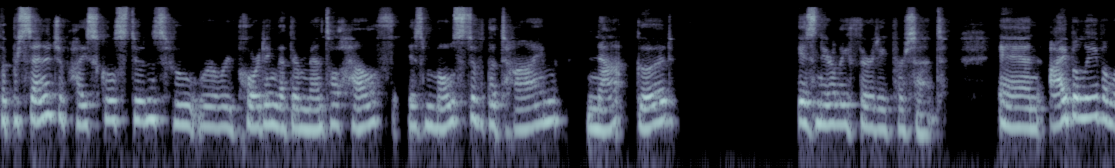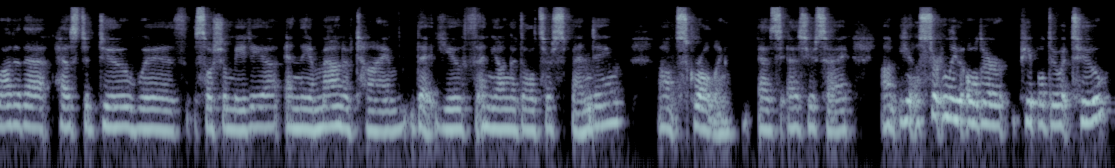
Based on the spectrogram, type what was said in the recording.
the percentage of high school students who were reporting that their mental health is most of the time not good is nearly 30%. And I believe a lot of that has to do with social media and the amount of time that youth and young adults are spending um, scrolling, as as you say. Um, you know, certainly older people do it too.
